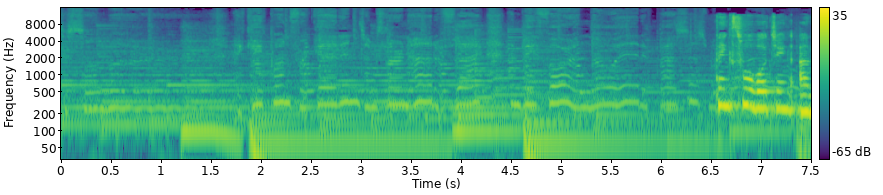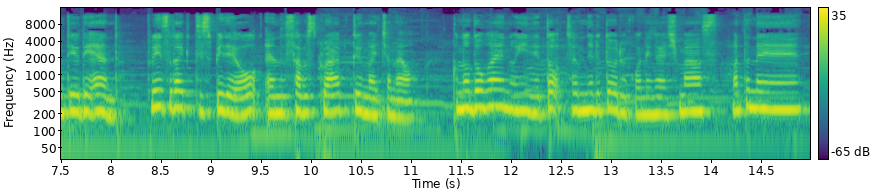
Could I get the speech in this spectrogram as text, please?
to summer. I keep on forgetting times learn how to fly, and before I know it, it passes. me Thanks for watching until the end. Please like this video and subscribe to my channel. この動画へのいいねとチャンネル登録お願いします。またね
